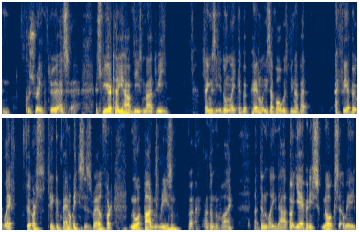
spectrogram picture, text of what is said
and goes right through it. It's it's weird how you have these mad wee things that you don't like about penalties. I've always been a bit iffy about left footers taking penalties as well for no apparent reason, but I don't know why. I didn't like that. But yeah, when he knocks it away,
